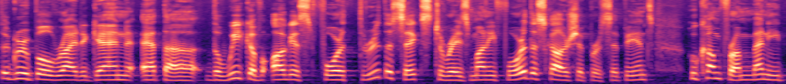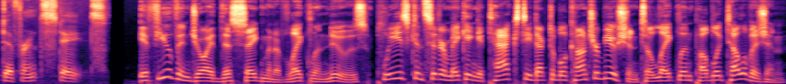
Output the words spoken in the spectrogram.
The group will ride again at the, the week of August 4th through the 6th to raise money for the scholarship recipients who come from many different states. If you've enjoyed this segment of Lakeland News, please consider making a tax-deductible contribution to Lakeland Public Television.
